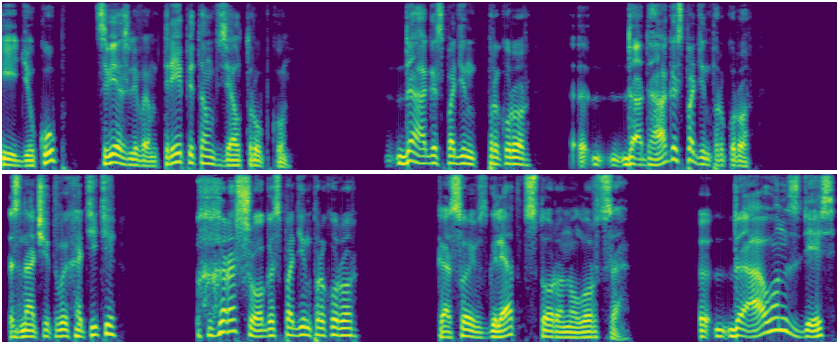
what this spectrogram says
И Дюкуб с вежливым трепетом взял трубку. «Да, господин прокурор. Э, Да-да, господин прокурор. Значит, вы хотите...» «Хорошо, господин прокурор». Косой взгляд в сторону Лурса. «Э, «Да, он здесь.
